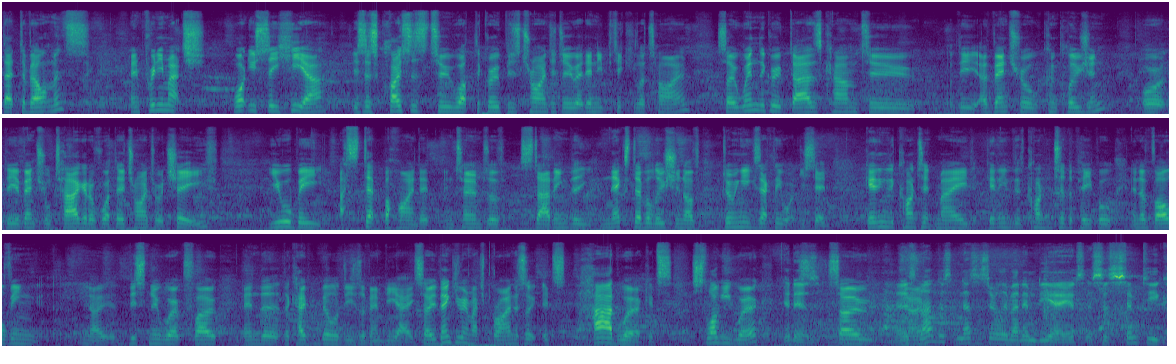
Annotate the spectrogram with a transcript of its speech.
that developments, and pretty much what you see here is as closest to what the group is trying to do at any particular time. So when the group does come to the eventual conclusion or the eventual target of what they're trying to achieve, you will be a step behind it in terms of starting the next evolution of doing exactly what you said, getting the content made, getting the content to the people, and evolving you know this new workflow and the, the capabilities of MDA. So thank you very much, Brian. It's, it's hard work. It's sloggy work. It is. So and it's know, not just necessarily about MDA. It's it's a SMPTE.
